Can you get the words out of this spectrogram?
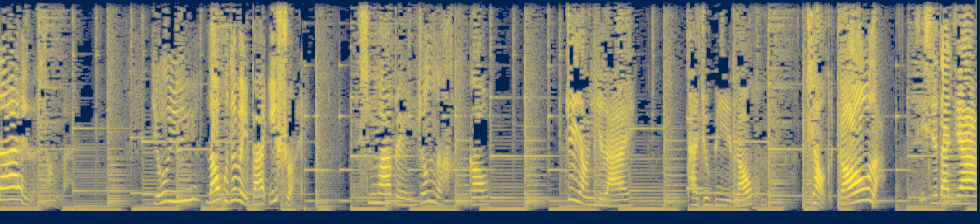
带了上来。由于老虎的尾巴一甩，青蛙被扔得很高。这样一来，它就比老虎跳得高了。谢谢大家！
